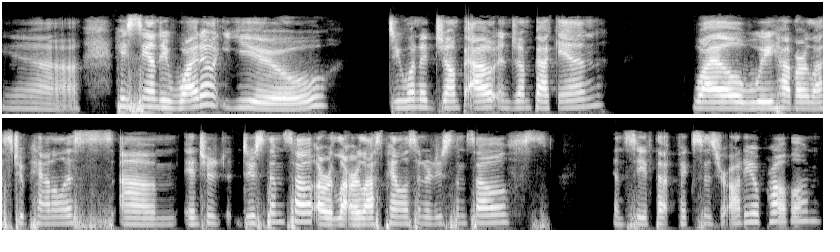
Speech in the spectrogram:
Yeah. Hey, Sandy, why don't you? Do you want to jump out and jump back in while we have our last two panelists um, introduce themselves, or our last panelists introduce themselves? and see if that fixes your audio problem.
